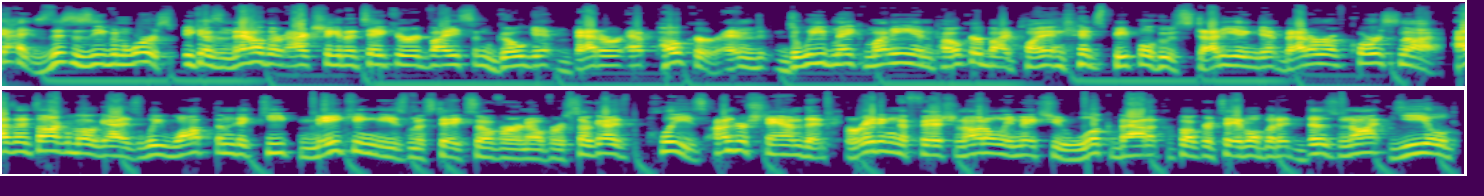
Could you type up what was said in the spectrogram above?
Guys, this is even worse because now they're actually going to take your advice and go get better at poker. And do we make money in poker by playing against people who study and get better? Of course not. As I talk about, guys, we want them to keep making these mistakes over and over. So, guys, please understand that berating the fish not only makes you look bad at the poker table, but it does not yield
